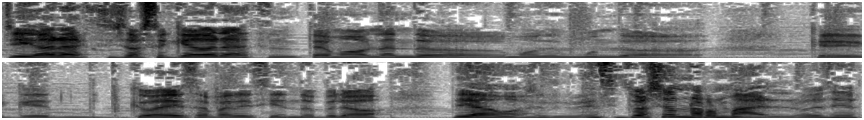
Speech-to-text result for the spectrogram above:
Sí, ahora, si yo sé que ahora estamos hablando como de un mundo que, que, que va desapareciendo, pero digamos, en situación normal, decís,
